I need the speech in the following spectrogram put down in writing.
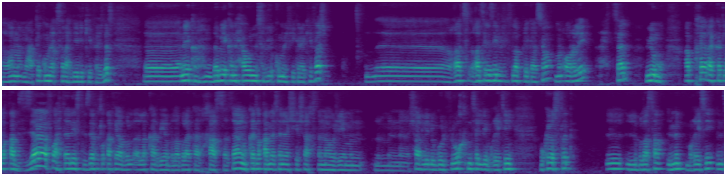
غنعطيكم الاقتراح ديالي كيفاش درت. آه أنا دابا كنحاول نسرد لكم الفكرة. كيفاش؟ آه غت réserver في l'application من أورلي حتى Le Mans après راه كتلقى بزاف واحد liste بزاف تلقى فيها la car ديال BlaBlaCar خاصة. وكتلقى مثلا شي شخص أنه جاي من من شارلي لو في الوقت أنت اللي بغيتي وكيوصلك البلاصه لمن بغيتي أنت.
